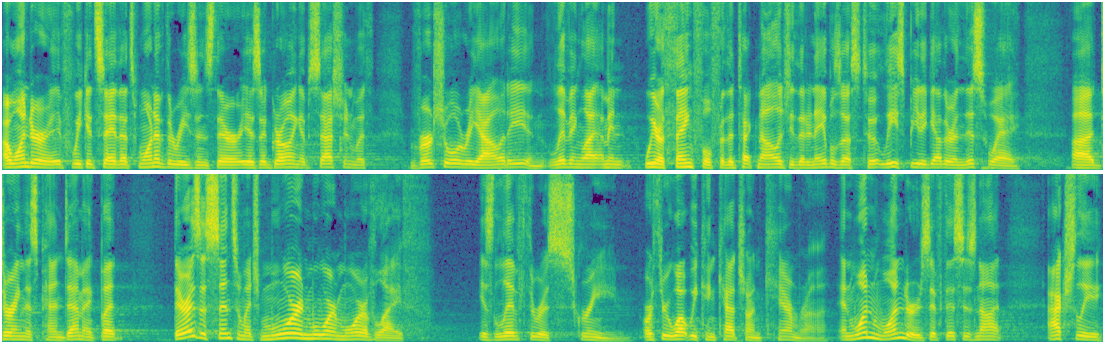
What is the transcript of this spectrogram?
I wonder if we could say that's one of the reasons there is a growing obsession with virtual reality and living life. I mean, we are thankful for the technology that enables us to at least be together in this way uh, during this pandemic, but there is a sense in which more and more and more of life is lived through a screen or through what we can catch on camera. And one wonders if this is not actually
